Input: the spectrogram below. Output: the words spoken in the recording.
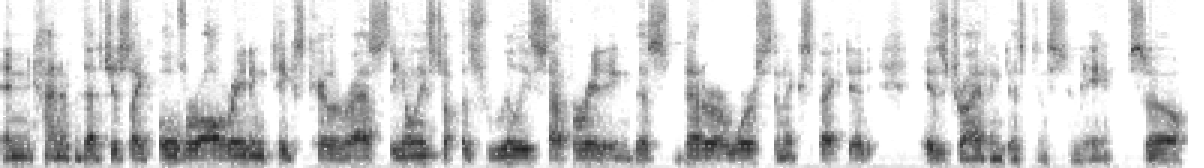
and kind of that's just like overall rating takes care of the rest. The only stuff that's really separating this better or worse than expected is driving distance to me. So,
